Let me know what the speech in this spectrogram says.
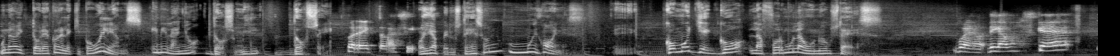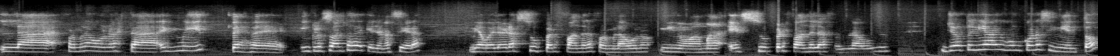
una victoria con el equipo Williams en el año 2012. Correcto, así. Oiga, pero ustedes son muy jóvenes. Eh, ¿Cómo llegó la Fórmula 1 a ustedes? Bueno, digamos que la Fórmula 1 está en mí desde, incluso antes de que yo naciera. Mi abuelo era súper fan de la Fórmula 1 y mi mamá es súper fan de la Fórmula 1. Yo tenía algún conocimiento,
